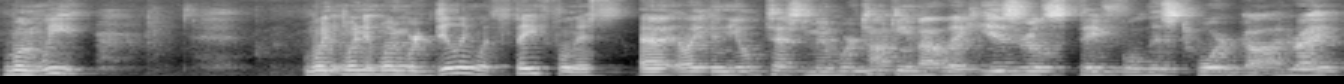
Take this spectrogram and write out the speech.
when we when, when, when we're dealing with faithfulness, uh, like in the Old Testament, we're talking about like Israel's faithfulness toward God, right?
